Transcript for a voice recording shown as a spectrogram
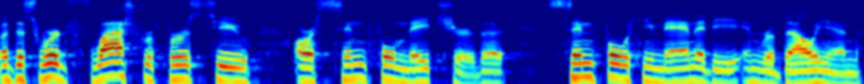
But this word flesh refers to our sinful nature, the sinful humanity in rebellion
